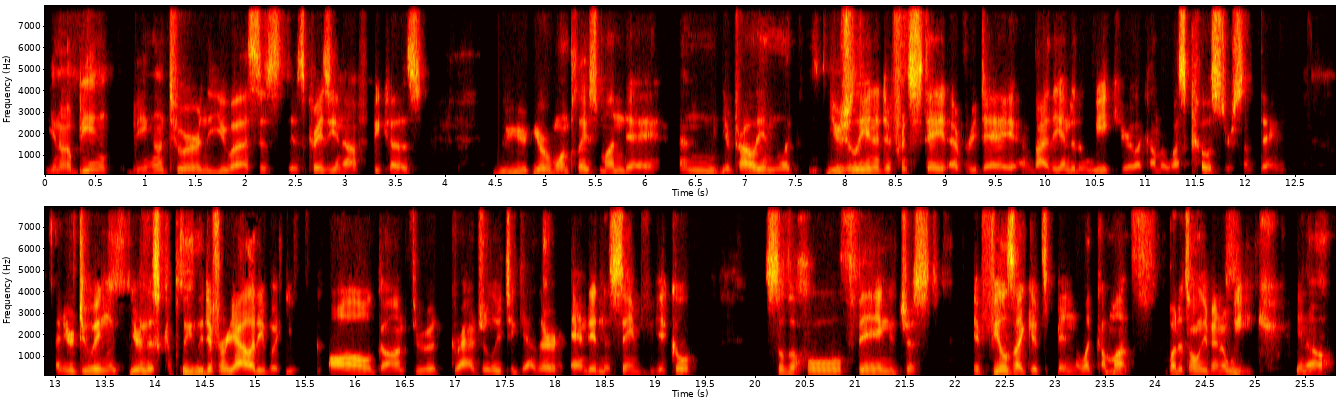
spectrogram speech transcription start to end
You know, being being on tour in the U.S. is is crazy enough because you're one place Monday, and you're probably in like usually in a different state every day, and by the end of the week, you're like on the West Coast or something, and you're doing like you're in this completely different reality, but you've all gone through it gradually together and in the same vehicle so the whole thing just it feels like it's been like a month, but it's only been a week, you know,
